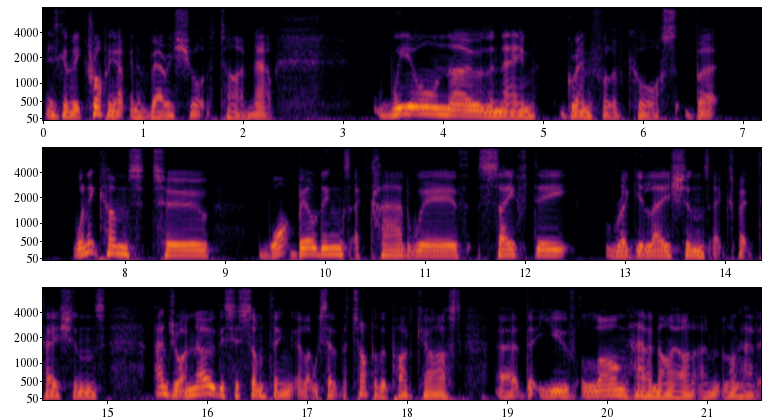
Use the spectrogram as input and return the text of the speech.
is going to be cropping up in a very short time. Now, we all know the name Grenfell, of course, but when it comes to what buildings are clad with, safety, regulations, expectations, Andrew, I know this is something, like we said at the top of the podcast, uh, that you've long had an eye on and long had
